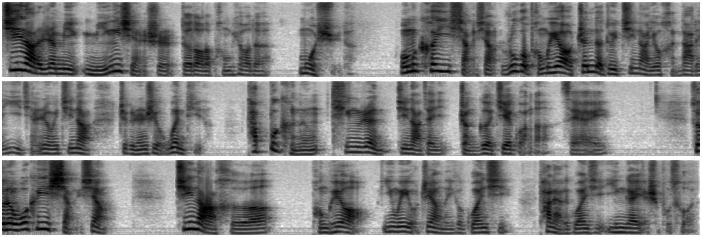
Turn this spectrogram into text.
基纳的任命明显是得到了蓬佩奥的默许的。我们可以想象，如果蓬佩奥真的对基纳有很大的意见，认为基纳这个人是有问题的，他不可能听任基纳在整个接管了 CIA。所以呢，我可以想象，基纳和蓬佩奥因为有这样的一个关系，他俩的关系应该也是不错的。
